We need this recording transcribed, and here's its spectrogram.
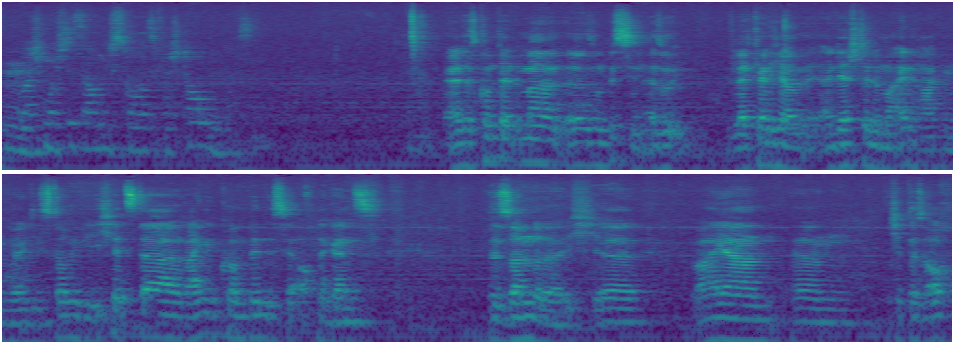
Hm. Aber ich möchte es auch nicht zu Hause verstauben lassen. Ja. das kommt dann immer äh, so ein bisschen, also vielleicht kann ich ja an der Stelle mal einhaken, weil die Story, wie ich jetzt da reingekommen bin, ist ja auch eine ganz besondere. Ich äh, war ja, ähm, ich habe das auch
